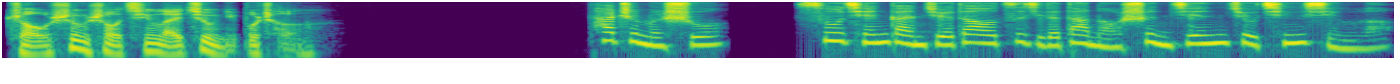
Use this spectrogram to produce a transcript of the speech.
找盛少卿来救你不成？”他这么说，苏浅感觉到自己的大脑瞬间就清醒了，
